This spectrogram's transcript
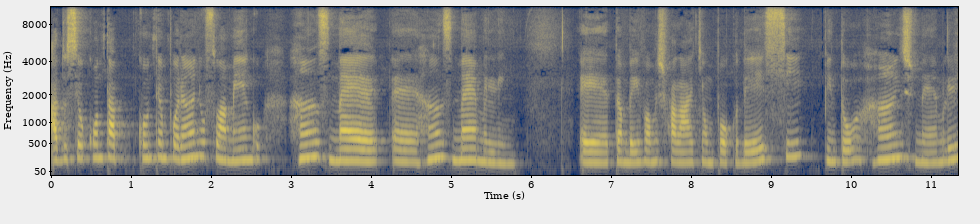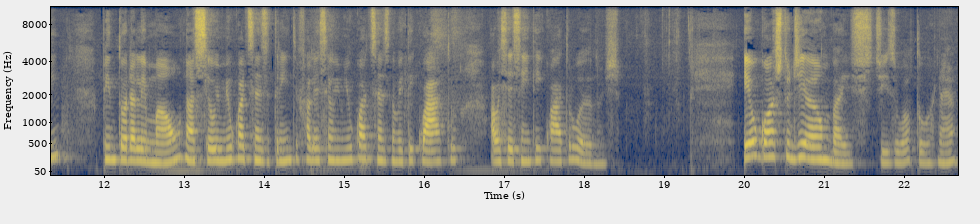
a do seu contemporâneo flamengo Hans, Me, é, Hans Memling. É, também vamos falar aqui um pouco desse pintor Hans Memling, pintor alemão, nasceu em 1430 e faleceu em 1494, aos 64 anos. Eu gosto de ambas, diz o autor, né?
